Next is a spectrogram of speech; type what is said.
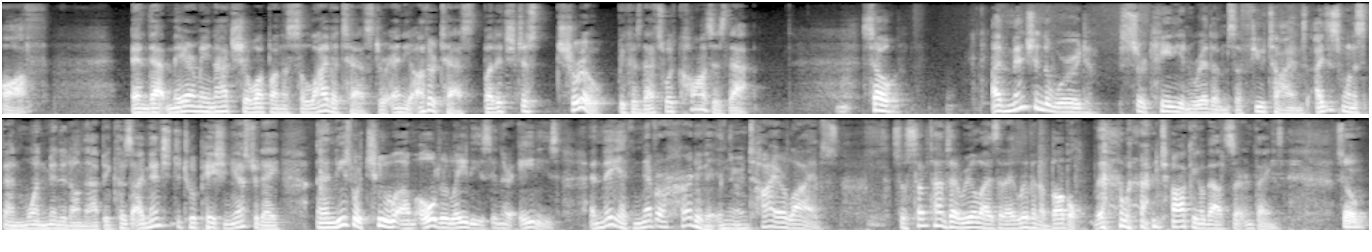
off. And that may or may not show up on a saliva test or any other test, but it's just true because that's what causes that. So I've mentioned the word circadian rhythms a few times. I just want to spend one minute on that because I mentioned it to a patient yesterday, and these were two um, older ladies in their 80s, and they had never heard of it in their entire lives. So sometimes I realize that I live in a bubble when I'm talking about certain things. So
